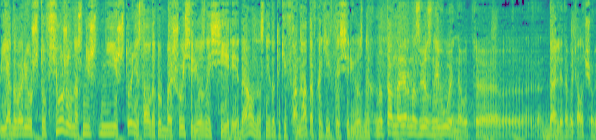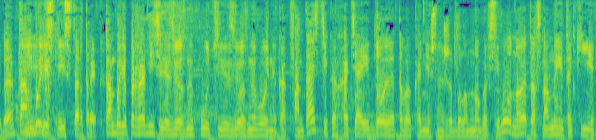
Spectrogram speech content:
Я говорю, что все же у нас нич- ничто не стало такой большой серьезной серии, да, у нас нету таких фанатов каких-то серьезных. Ну там, наверное, Звездные войны вот э, дали такой толчок, да? Там и, были и, Star Trek. Там были прародители Звездный путь и Звездные войны как фантастика, хотя и до этого, конечно же, было много всего, но это основные такие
